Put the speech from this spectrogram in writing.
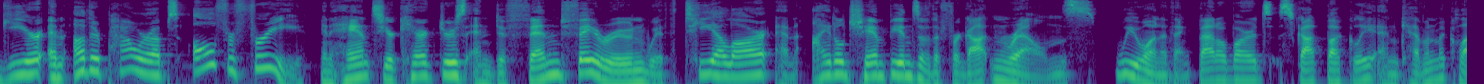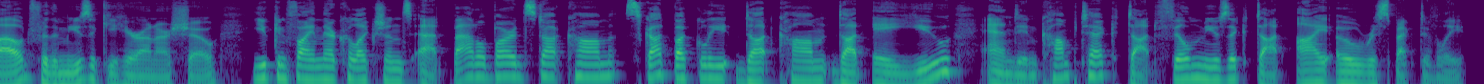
gear, and other power-ups all for free. Enhance your characters and defend Faerun with TLR and Idle Champions of the Forgotten Realms. We want to thank BattleBards, Scott Buckley, and Kevin MacLeod for the music you hear on our show. You can find their collections at battlebards.com, scottbuckley.com.au, and incompetech.filmmusic.io, respectively.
